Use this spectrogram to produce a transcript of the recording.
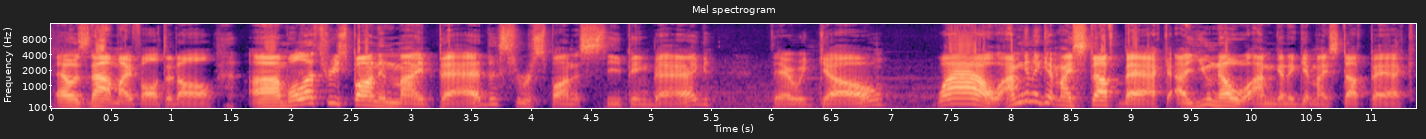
That was not my fault at all. Um, well, let's respawn in my bed. Let's respawn at sleeping bag. There we go. Wow, I'm gonna get my stuff back. Uh, you know I'm gonna get my stuff back.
